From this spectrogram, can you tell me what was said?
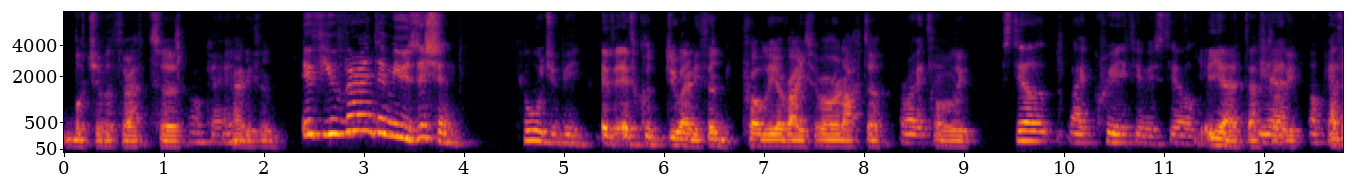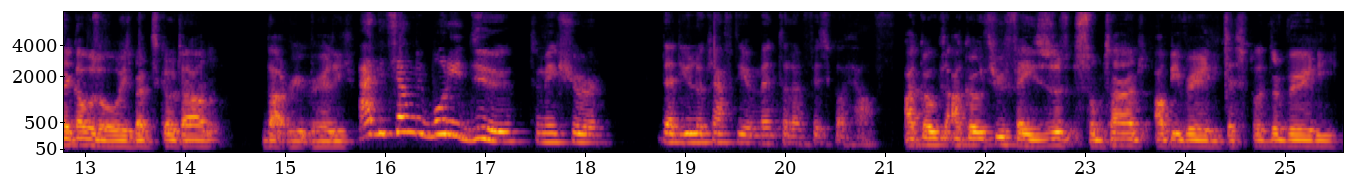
much of a threat to Okay. anything. If you weren't a musician, who would you be? If if could do anything, probably a writer or an actor. Right. Probably. Still like creative is still. Yeah, definitely. Yeah. Okay. I think I was always meant to go down that route really. Andy, tell me what do you do to make sure that you look after your mental and physical health? I go I go through phases of sometimes I'll be really disciplined and really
